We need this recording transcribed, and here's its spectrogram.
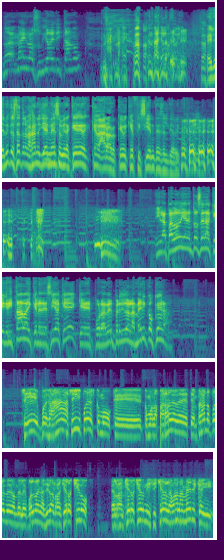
No, nadie lo subió editado. El diablito está trabajando ya en eso. Mira, qué, qué bárbaro, qué, qué eficiente es el diablito. ¿Y la parodia entonces era que gritaba y que le decía que, que por haber perdido el América o qué era? Sí, pues, ah, sí, pues, como que, como la parodia de temprano, pues, de donde le vuelven a decir al ranchero chido, el ranchero chido ni siquiera le va a la América y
